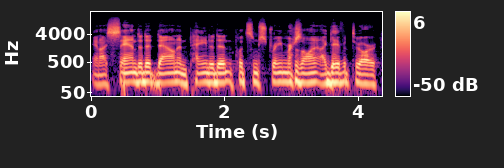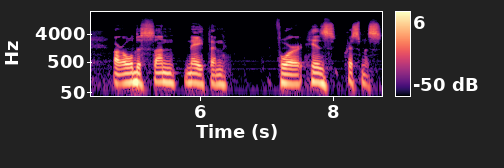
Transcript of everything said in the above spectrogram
and I sanded it down and painted it and put some streamers on it. And I gave it to our, our oldest son, Nathan, for his Christmas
